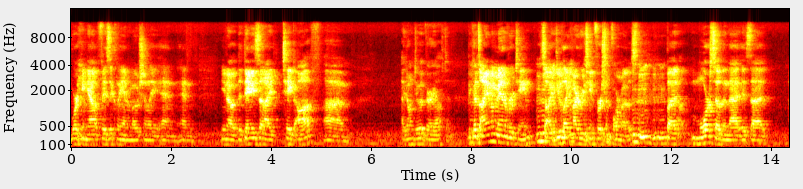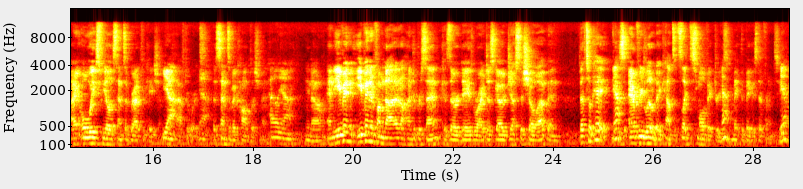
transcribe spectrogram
working out physically and emotionally, and and you know the days that I take off, um, I don't do it very often because I am a man of routine. So I do like my routine first and foremost, Mm-hmm, mm-hmm. but more so than that is that I always feel a sense of gratification. Yeah. Afterwards, Yeah. a sense of accomplishment Hell yeah. you know and even even if i'm not at 100% because there are days where i just go just to show up and that's okay Yeah. every little bit counts it's like the small victories Yeah. make the biggest difference you Yeah, know?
